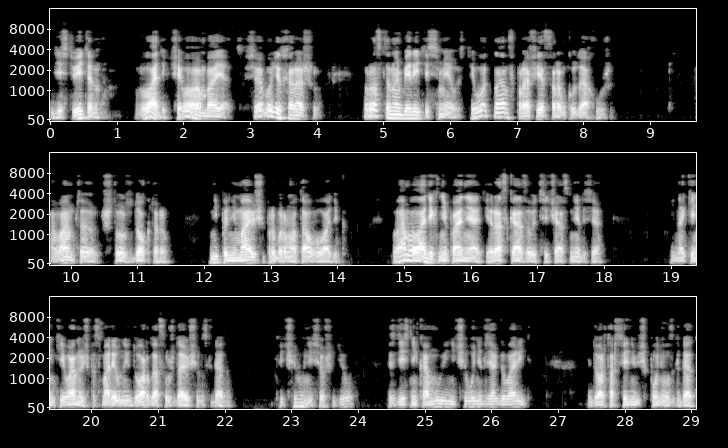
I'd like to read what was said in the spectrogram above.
«Действительно, Владик, чего вам бояться? Все будет хорошо. Просто наберитесь смелости. Вот нам с профессором куда хуже». «А вам-то что с доктором?» — непонимающе пробормотал Владик. «Вам, Владик, не понять, и рассказывать сейчас нельзя». Иннокентий Иванович посмотрел на Эдуарда осуждающим взглядом. Ты чего несешь, идиот? Здесь никому и ничего нельзя говорить. Эдуард Арсеньевич понял взгляд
